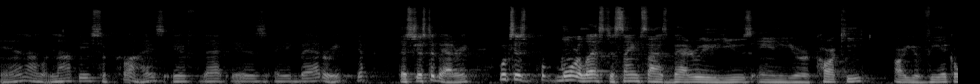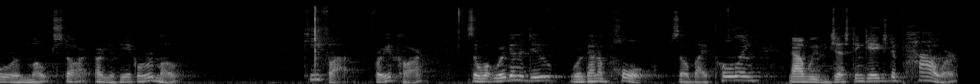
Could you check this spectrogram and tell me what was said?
And I would not be surprised if that is a battery. Yep, that's just a battery which is more or less the same size battery you use in your car key or your vehicle remote start or your vehicle remote key fob for your car. So what we're going to do, we're going to pull. So by pulling, now we've just engaged the power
